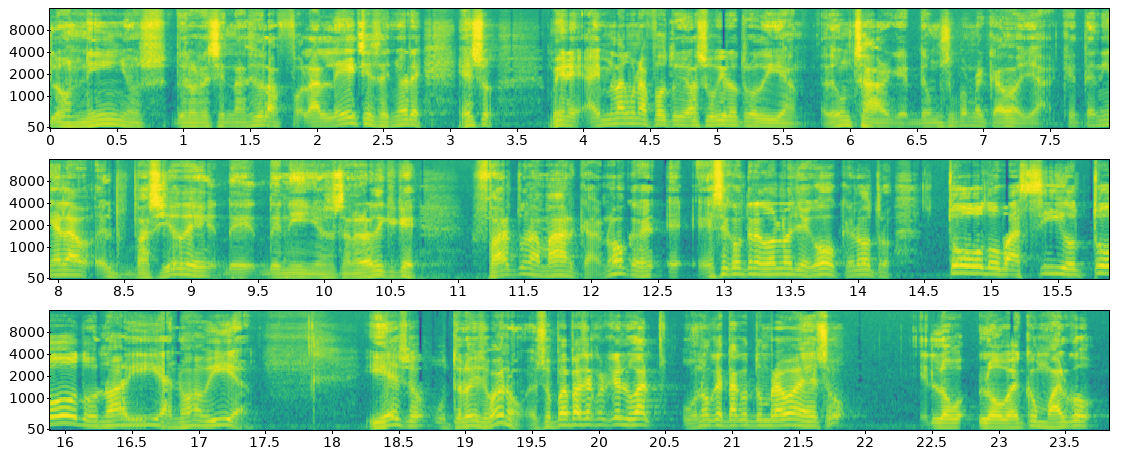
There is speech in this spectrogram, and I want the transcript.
los niños, de los recién nacidos, la, leche, señores. Eso, mire, ahí me dan una foto, yo la subí el otro día, de un Target, de un supermercado allá, que tenía el pasillo de, niños. O sea, no era de que, falta una marca, no, que e, ese contenedor no llegó, que el otro. Todo vacío, todo, no había, no había. Y eso, usted lo dice, bueno, eso puede pasar en cualquier lugar. Uno que está acostumbrado a eso, lo, lo ve como algo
